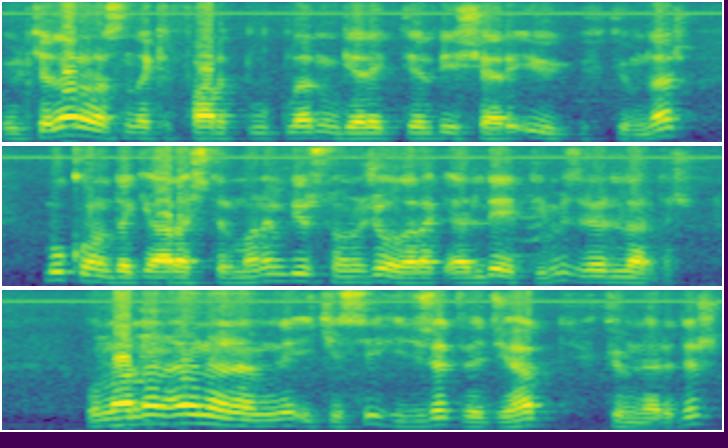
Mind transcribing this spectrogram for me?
Ülkeler arasındaki farklılıkların gerektirdiği şer'i hükümler bu konudaki araştırmanın bir sonucu olarak elde ettiğimiz verilerdir. Bunlardan en önemli ikisi hicret ve cihat hükümleridir.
